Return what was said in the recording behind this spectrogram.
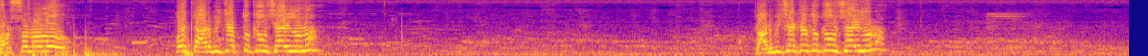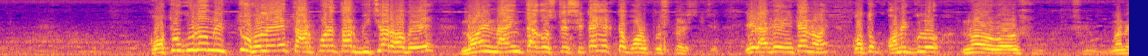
ধর্ষণ হলো। কই, তার বিচার তো কেউ চাইলো না। তার বিচারটা তো কেউ চাইলো না। কতগুলো মৃত্যু হলে তারপরে তার বিচার হবে নয়, নাইনথ আগস্টে, সেটাই একটা বড় প্রশ্ন এসেছে। এর আগে এটা নয়, কত অনেকগুলো মানে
